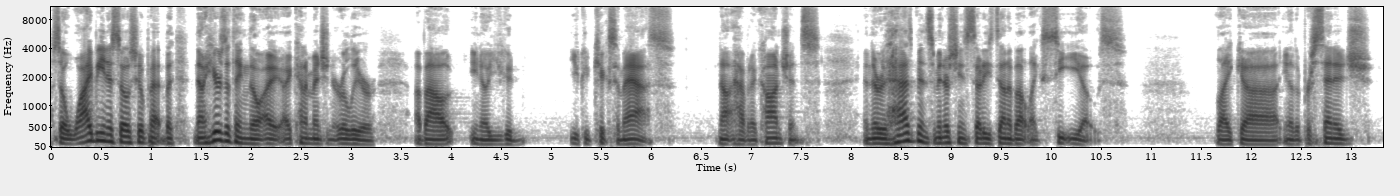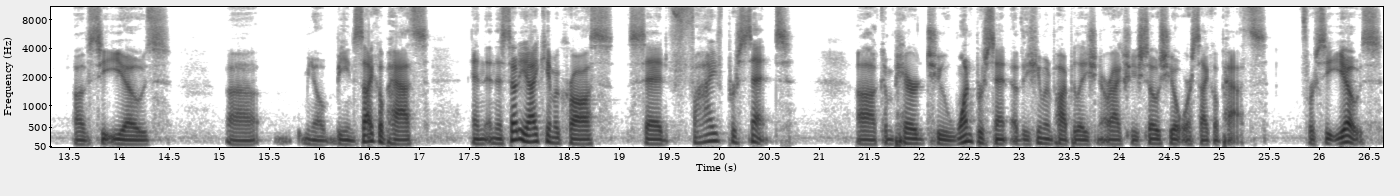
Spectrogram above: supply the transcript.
So why being a sociopath? But now here's the thing, though. I, I kind of mentioned earlier about you know you could you could kick some ass, not having a conscience, and there has been some interesting studies done about like CEOs, like uh, you know the percentage of CEOs, uh, you know, being psychopaths, and, and the study I came across said five percent. Uh, compared to 1% of the human population are actually socio or psychopaths for CEOs.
